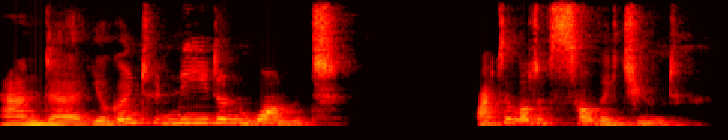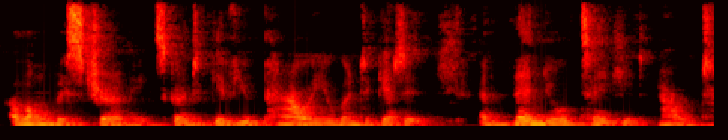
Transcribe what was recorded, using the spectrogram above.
And uh, you're going to need and want quite a lot of solitude along this journey. It's going to give you power. You're going to get it, and then you'll take it out.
